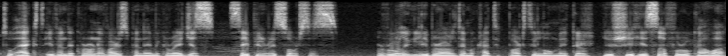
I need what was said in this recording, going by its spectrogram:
to act even the coronavirus pandemic rages, saping resources. Ruling Liberal Democratic Party lawmaker Yoshihisa Furukawa,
